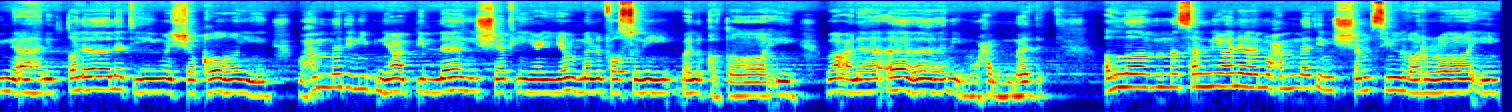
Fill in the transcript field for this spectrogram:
من أهل الطلالة والشقاء محمد بن عبد الله الشفيع يوم الفصل والقطاء وعلى آل محمد. اللهم صل على محمد الشمس الغراء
